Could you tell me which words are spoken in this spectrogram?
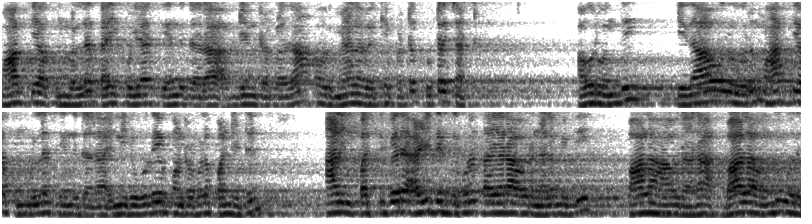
மாஃபியா கும்பலில் கைக்கூலியாக சேர்ந்துட்டாரா? அப்படின்றப்பல தான் அவர் மேலே வைக்கப்பட்ட குற்றச்சாட்டு. அவர் வந்து ஏதாவது ஒரு மாஃபியா கும்பலில் சேர்ந்துட்டாரா? இன்றைக்கி உதவி பண்ணுற போல பண்ணிட்டு நாளைக்கு பத்து பேரை அழிக்கிறது கூட தயாராக ஒரு நிலைமைக்கு பாலா ஆகுறாரா? பாலா வந்து ஒரு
